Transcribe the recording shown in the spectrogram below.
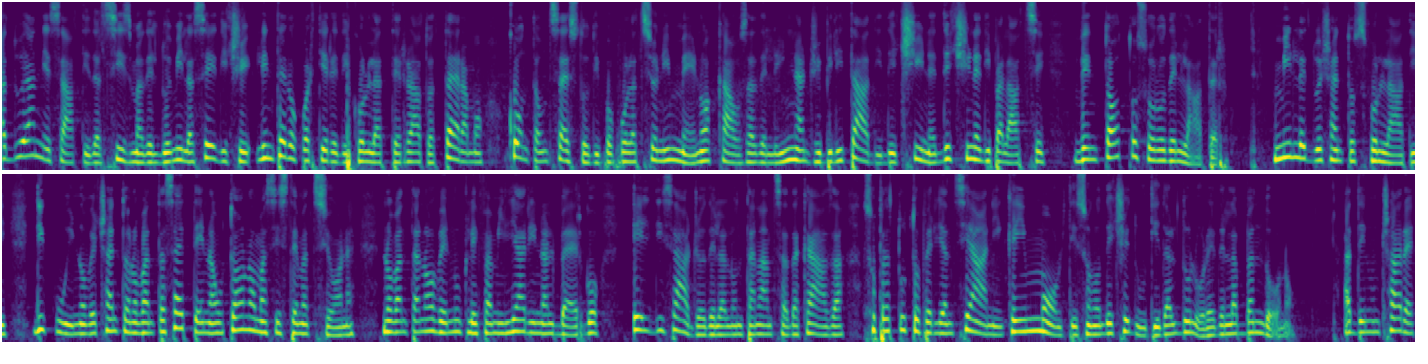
A due anni esatti dal sisma del 2016, l'intero quartiere di Colle Atterrato a Teramo conta un sesto di popolazione in meno a causa dell'inagibilità di decine e decine di palazzi, 28 solo dell'Ater. 1200 sfollati, di cui 997 in autonoma sistemazione, 99 nuclei familiari in albergo e il disagio della lontananza da casa, soprattutto per gli anziani che in molti sono deceduti dal dolore dell'abbandono. A denunciare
